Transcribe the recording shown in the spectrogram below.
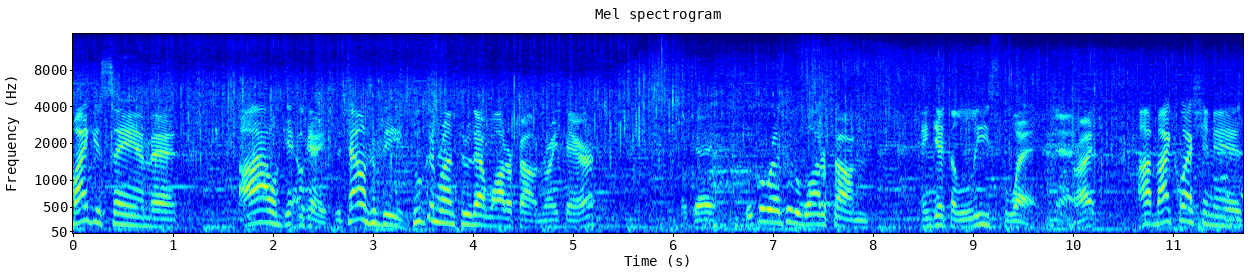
Mike is saying that I'll get, okay, the challenge would be who can run through that water fountain right there, okay? Who can run through the water fountain and get the least wet, Yeah. right? Uh, my question is,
